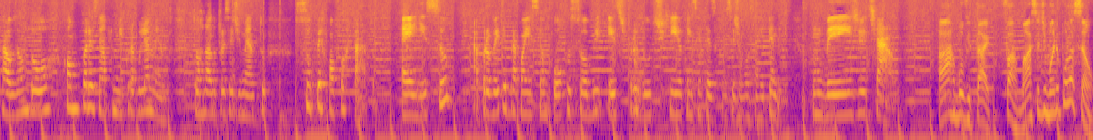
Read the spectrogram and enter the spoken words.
causam dor, como por exemplo microagulhamento, tornando o procedimento super confortável. É isso, aproveitem para conhecer um pouco sobre esses produtos que eu tenho certeza que vocês não vão se arrepender. Um beijo, tchau! Arbovitae, farmácia de manipulação.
